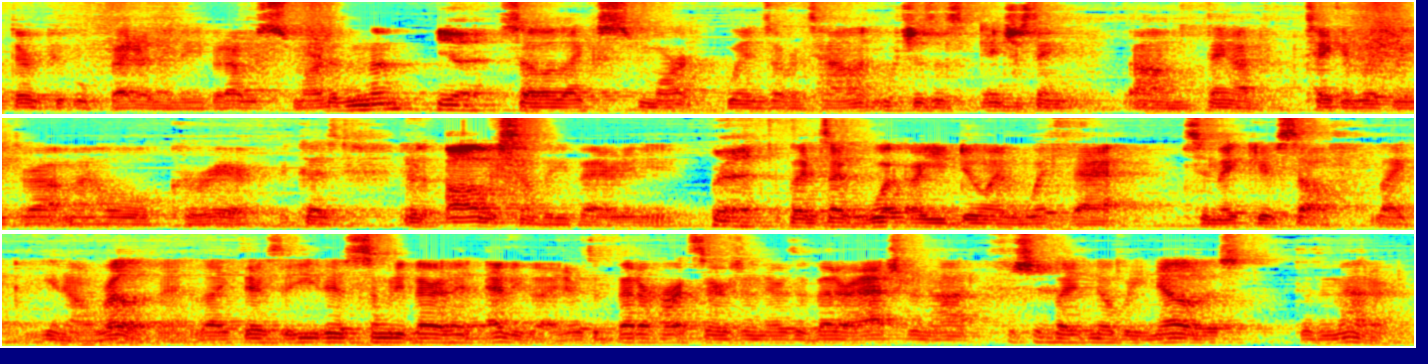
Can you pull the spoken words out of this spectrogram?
there were people better than me, but I was smarter than them. Yeah. So like smart wins over talent, which is this interesting um, thing I've taken with me throughout my whole career because there's always somebody better than you. Right. But it's like, what are you doing with that to make yourself like you know relevant? Like there's there's somebody better than everybody. There's a better heart surgeon. There's a better astronaut. For sure. But if nobody knows, it doesn't matter.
